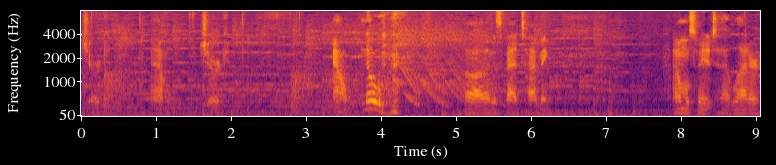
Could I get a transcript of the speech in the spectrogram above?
Jerk. Ow. Jerk. Ow! No! uh, that was bad timing. I almost made it to that ladder.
